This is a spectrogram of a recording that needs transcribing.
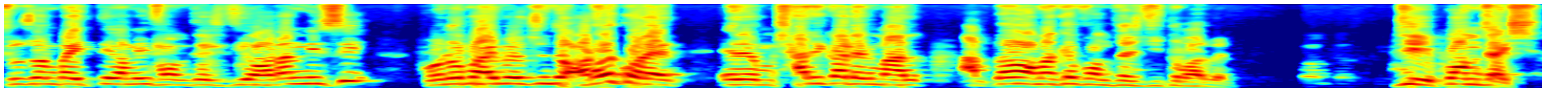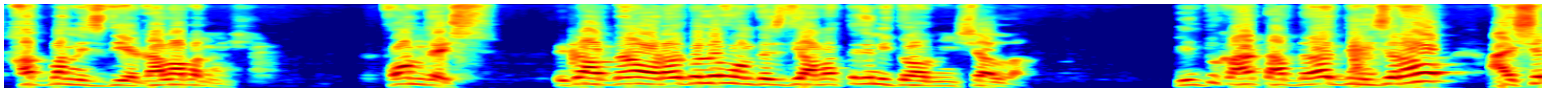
সুজন ভাই থেকে আমি পঞ্চাশ দিয়ে অর্ডার নিছি। কোনো ভাই বোন যদি অর্ডার করেন এরকম শাড়ি কাঠের মাল, আপনারাও আমাকে পঞ্চাশ দিতে পারবেন। জি, পঞ্চাশ। হাত বার্নিশ দিয়ে, গালা বার্নিশ পঞ্চাশ। এটা আপনারা অর্ডার করলে পঞ্চাশ দিয়ে আমার থেকে নিতে পারবেন ইনশাল্লাহ কিন্তু কাঠ আপনারা নিজেরাও আইসে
